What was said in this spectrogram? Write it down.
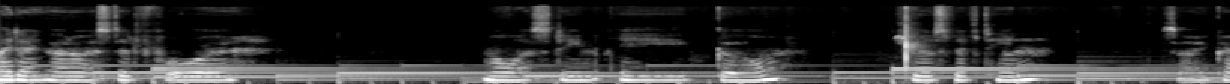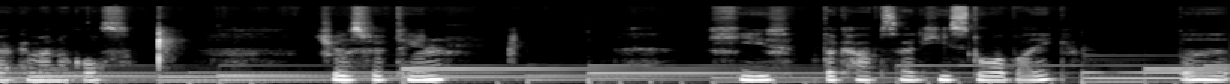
my dad got arrested for molesting a girl. She was 15. Sorry, cracking my knuckles. She was 15. He, the cop said he stole a bike, but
